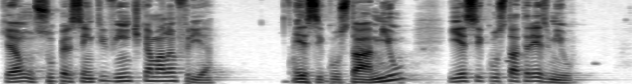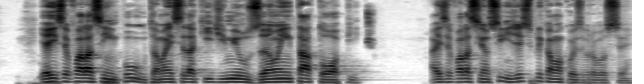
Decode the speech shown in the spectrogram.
que é um Super 120, que é uma lã fria. Esse custa mil e esse custa três mil. E aí você fala assim, puta, mas esse daqui de milzão, hein, tá top. Aí você fala assim, é o seguinte, deixa eu explicar uma coisa para você.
